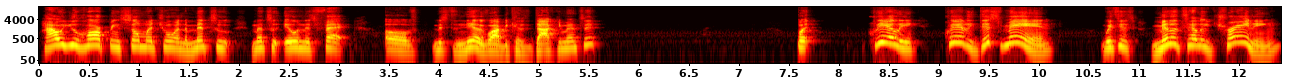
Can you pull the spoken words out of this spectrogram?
how are you harping so much on the mental mental illness fact of Mr. Neely? Why? Because it's documented. Clearly, clearly, this man with his military training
